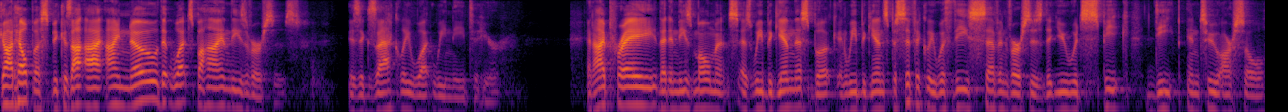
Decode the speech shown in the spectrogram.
God, help us because I, I, I know that what's behind these verses is exactly what we need to hear. And I pray that in these moments, as we begin this book, and we begin specifically with these seven verses, that you would speak deep into our soul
